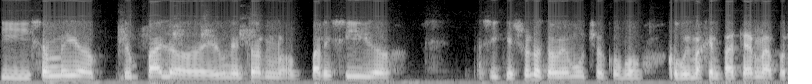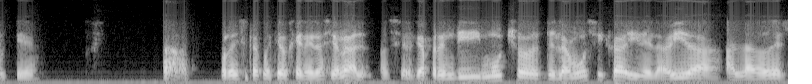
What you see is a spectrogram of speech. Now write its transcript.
Y son medio de un palo, de un entorno parecido, así que yo lo tomé mucho como, como imagen paterna porque, ah, por esta cuestión generacional, o sea que aprendí mucho de la música y de la vida al lado de él.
